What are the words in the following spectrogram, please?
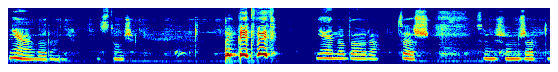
Nie, dobra, nie. Został się. Nie, no dobra. Też. Są żarty.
